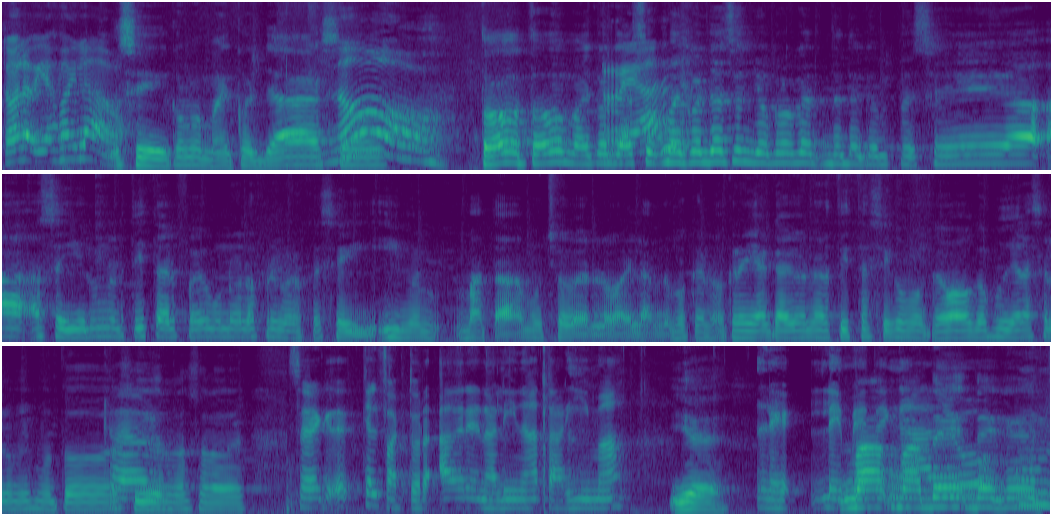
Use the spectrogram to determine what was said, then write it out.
¿Toda la vida has bailado? Sí, como Michael Jackson. ¡No! Todo, todo. Michael ¿Real? Jackson. Michael Jackson, yo creo que desde que empecé a, a- a seguir un artista, él fue uno de los primeros que seguí y me mataba mucho verlo bailando porque no creía que había un artista así como que, wow, que pudiera hacer lo mismo todo así Claro. en una sola vez. Se ve que, el factor adrenalina, tarima, Yeah. le, le Más, meten más de, algo. de que tú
